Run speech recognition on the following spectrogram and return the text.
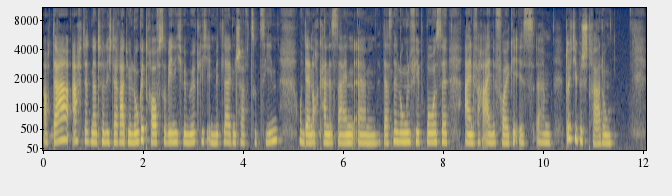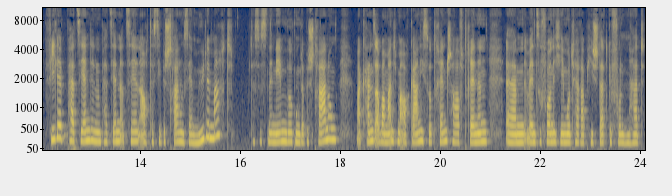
Auch da achtet natürlich der Radiologe drauf, so wenig wie möglich in Mitleidenschaft zu ziehen. Und dennoch kann es sein, ähm, dass eine Lungenfibrose einfach eine Folge ist ähm, durch die Bestrahlung. Viele Patientinnen und Patienten erzählen auch, dass die Bestrahlung sehr müde macht. Das ist eine Nebenwirkung der Bestrahlung. Man kann es aber manchmal auch gar nicht so trennscharf trennen, ähm, wenn zuvor eine Chemotherapie stattgefunden hat,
